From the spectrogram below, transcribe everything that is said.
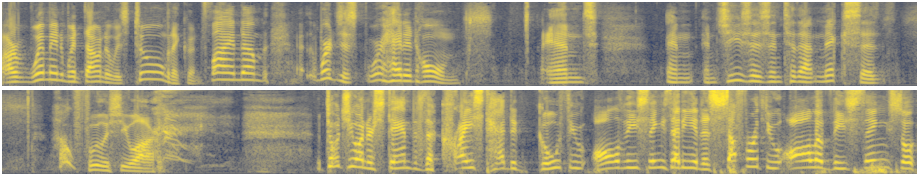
our women went down to his tomb, they couldn't find him. We're just, we're headed home. And, and, and Jesus, into that mix, said, How foolish you are. Don't you understand that the Christ had to go through all these things, that he had to suffer through all of these things, so,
